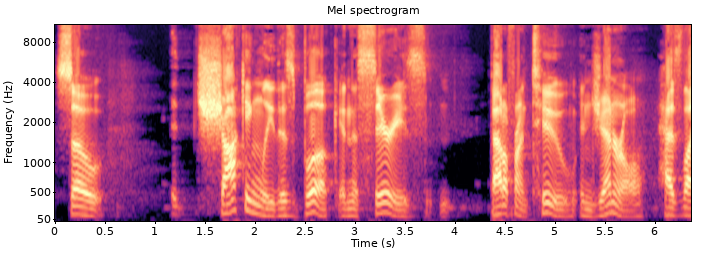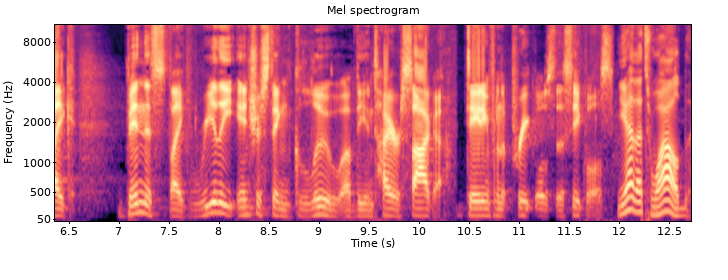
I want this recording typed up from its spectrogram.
So, it- shockingly, this book and this series, Battlefront 2 in general, has like been this like really interesting glue of the entire saga, dating from the prequels to the sequels. Yeah, that's wild.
